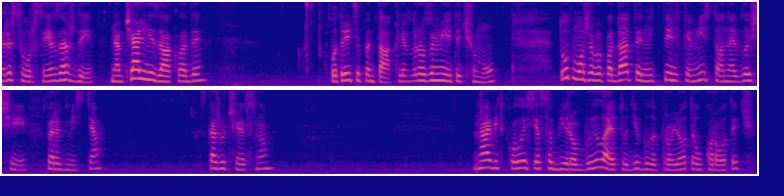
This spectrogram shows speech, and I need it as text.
ресурси, як завжди. Навчальні заклади по трійці пентаклів. Розумієте чому? Тут може випадати не тільки місто, а найближчі передмістя. Скажу чесно. Навіть колись я собі робила, і тоді були прольоти у Коротич.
